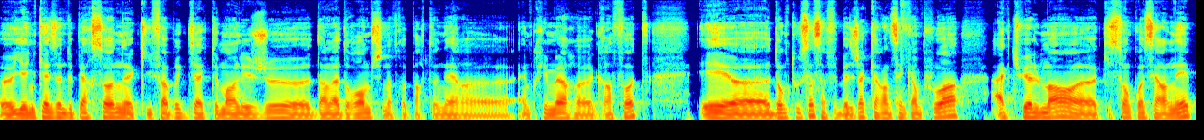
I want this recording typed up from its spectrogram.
Il y a une quinzaine de personnes qui fabriquent directement les jeux dans la Drôme chez notre partenaire euh, imprimeur euh, Graphote. Et euh, donc tout ça, ça fait ben, déjà 45 emplois actuellement qui sont concernés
